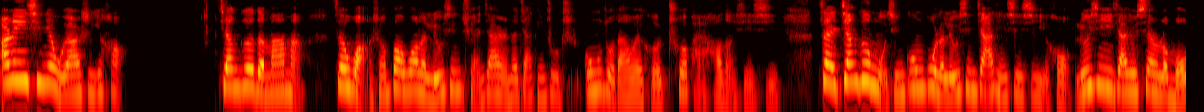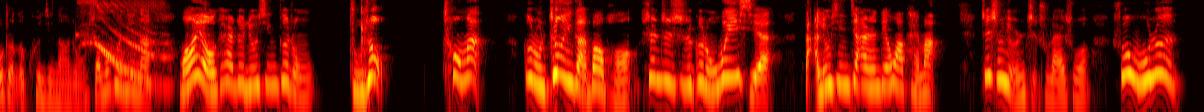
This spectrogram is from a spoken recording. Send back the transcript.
二零一七年五月二十一号，江歌的妈妈在网上曝光了刘鑫全家人的家庭住址、工作单位和车牌号等信息。在江歌母亲公布了刘鑫家庭信息以后，刘鑫一家就陷入了某种的困境当中。什么困境呢？网友开始对刘鑫各种诅咒、臭骂，各种正义感爆棚，甚至是各种威胁，打刘鑫家人电话开骂。这时候有人指出来说：“说无论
